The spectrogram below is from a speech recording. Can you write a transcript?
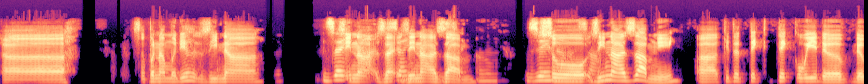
uh, siapa nama dia Zina Zina Zina, Zina Azam. Hmm. Zina so Azam. Zina Azam ni uh, kita take take away the the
